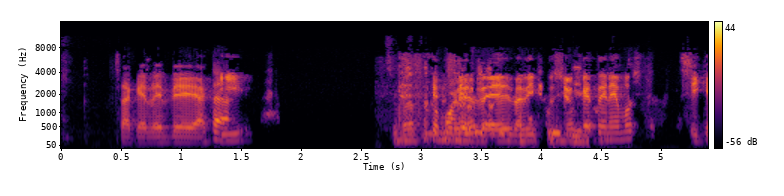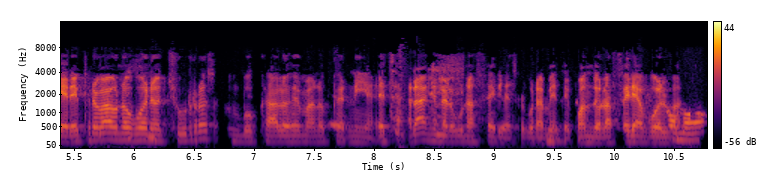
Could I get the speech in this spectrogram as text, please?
O sea, que desde aquí, como- desde la discusión que tenemos, si queréis probar unos buenos churros, buscad a los hermanos Pernilla. Estarán en alguna feria, seguramente, cuando las ferias vuelvan. Como,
